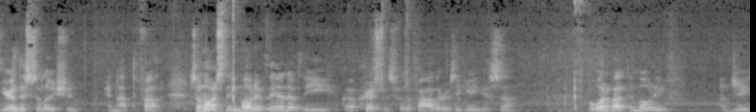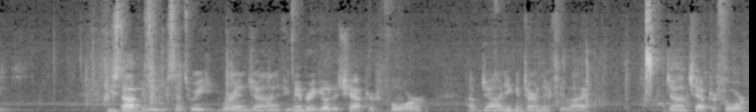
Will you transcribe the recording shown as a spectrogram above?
You're the solution and not the Father. So notice the motive then of the uh, Christmas for the Father is He gave His Son. But what about the motive of Jesus? If you stop and you, since we, we're in John, if you remember, you go to chapter 4 of John. You can turn there if you like. John chapter 4.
